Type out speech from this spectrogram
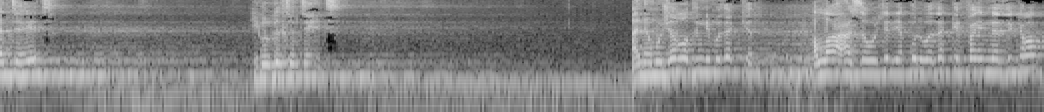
أنتهيت؟ يقول قلت أنتهيت. أنا مجرد أني مذكر. الله عز وجل يقول وذكر فإن الذكرى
